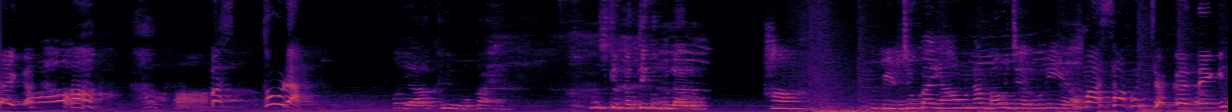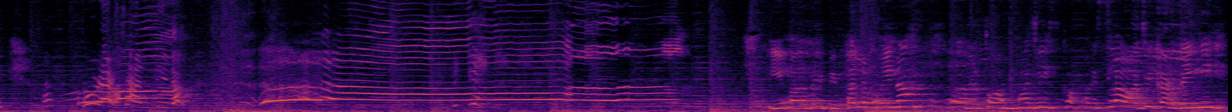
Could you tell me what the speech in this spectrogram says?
जाएगा। हाँ, बस थोड़ा। ये आखिरी मौका है। उसके पति को बुला लो। हाँ बिरजू का यहाँ होना बहुत ज़रूरी है। मासा बच्चा कर देगी। थोड़ा शांति रख। ये बार भी विफल हो गई ना फिर तो अम्मा जी इसका फैसला आज ही कर देंगी।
